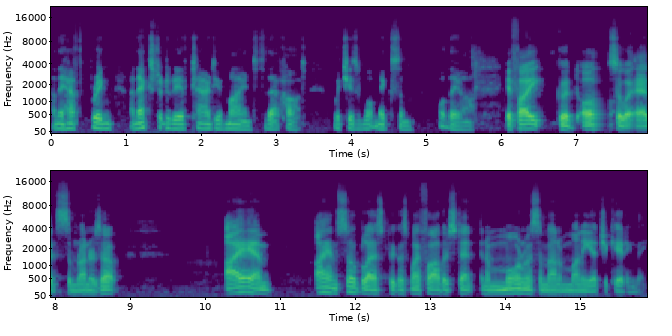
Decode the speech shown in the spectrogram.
and they have to bring an extra degree of clarity of mind to that heart, which is what makes them what they are. If I could also add some runners up, I am I am so blessed because my father spent an enormous amount of money educating me,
